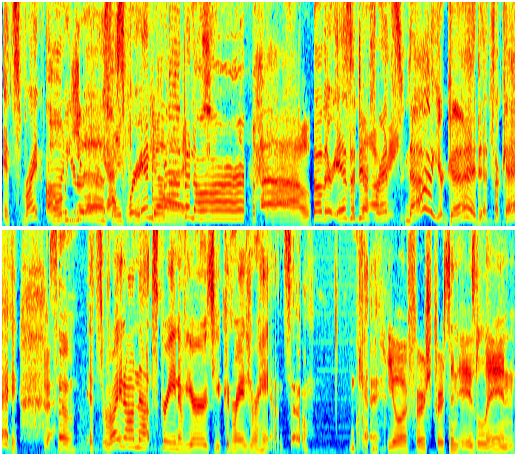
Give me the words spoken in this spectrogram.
it's right Oh, on your. yes, I we're in webinar. Oh, So there is a difference. No, you're good. It's okay. Okay. So it's right on that screen of yours. You can raise your hand. So, okay. your first person is Lynn.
